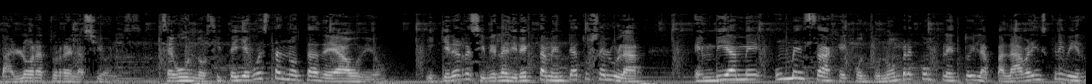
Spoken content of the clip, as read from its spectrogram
valor a tus relaciones. Segundo, si te llegó esta nota de audio y quieres recibirla directamente a tu celular, envíame un mensaje con tu nombre completo y la palabra inscribir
